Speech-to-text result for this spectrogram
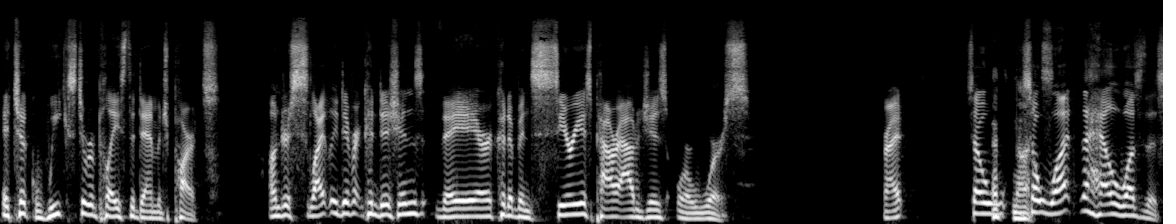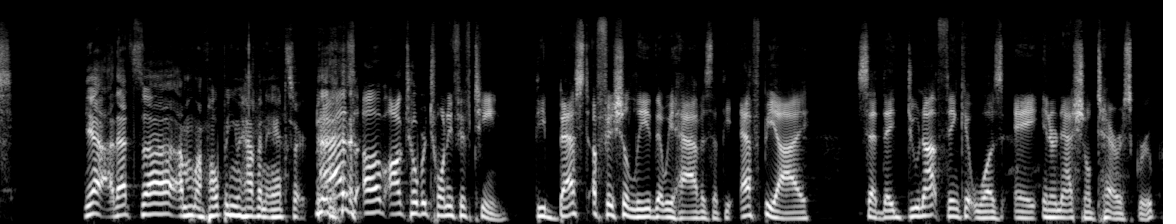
It took weeks to replace the damaged parts. Under slightly different conditions, there could have been serious power outages or worse. Right? So so what the hell was this? Yeah, that's. Uh, I'm, I'm hoping you have an answer. As of October 2015, the best official lead that we have is that the FBI said they do not think it was a international terrorist group.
